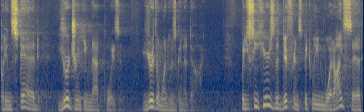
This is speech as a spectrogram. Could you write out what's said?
But instead, you're drinking that poison. You're the one who's going to die. But you see, here's the difference between what I said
